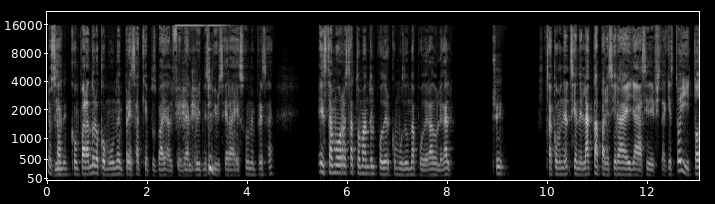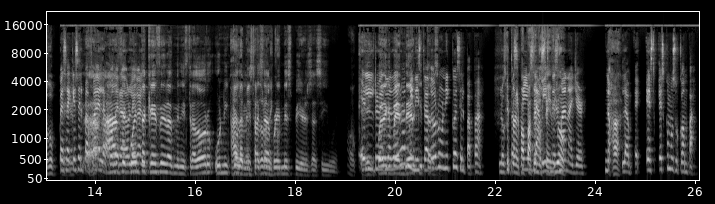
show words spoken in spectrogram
O sea, comparándolo como una empresa que, pues, vaya, al final Britney Spears era eso, una empresa. Esta morra está tomando el poder como de un apoderado legal. Sí. O sea, como si en el acta apareciera ella así de aquí estoy y todo. Pese a que es el papá del apoderado Haz de cuenta que es el administrador único ah, de la empresa Britney Spears, así, güey. El verdadero administrador único es el papá. Lo que pasa es que ella es la business manager. No, es, es como su compa.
